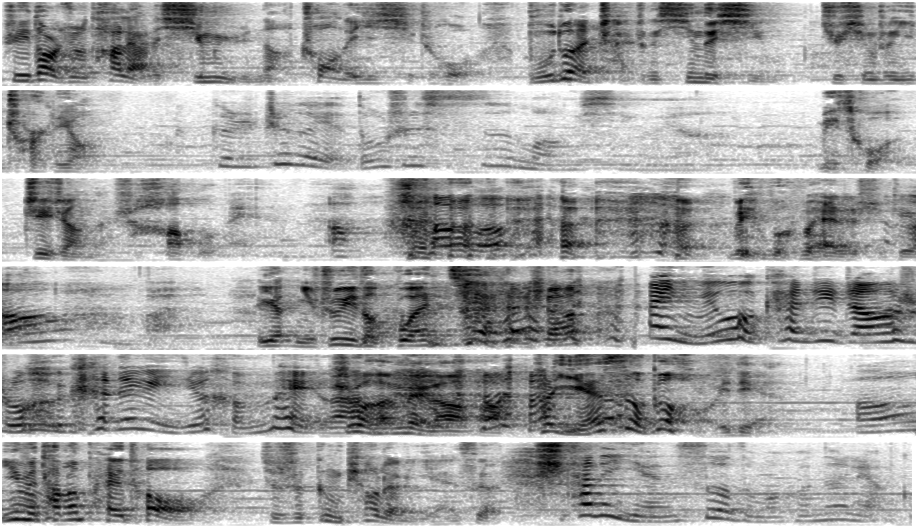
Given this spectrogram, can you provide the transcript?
这一道就是他俩的星云呢，撞在一起之后，不断产生新的星，就形成一串亮。可是这个也都是四芒星呀。没错，这张呢是哈勃拍的啊，哈勃拍的，韦伯拍的是这样啊。哎呀，你注意到关键了是？哎，你没给我看这张的时候，我看那个已经很美了，是不是很美了啊？它颜色更好一点哦，因为它能拍到就是更漂亮的颜色。它的颜色怎么和那两个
